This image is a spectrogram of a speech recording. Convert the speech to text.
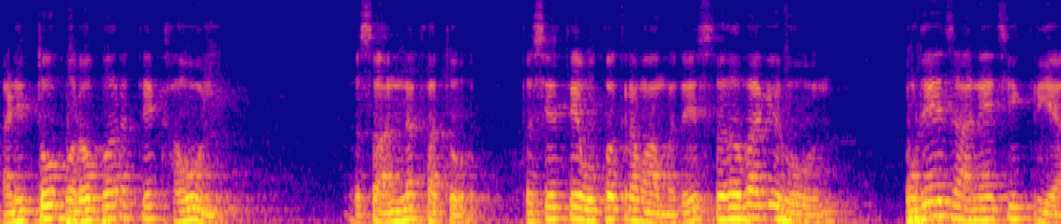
आणि तो बरोबर ते खाऊन जसं अन्न खातो तसे ते उपक्रमामध्ये सहभागी होऊन पुढे जाण्याची क्रिया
